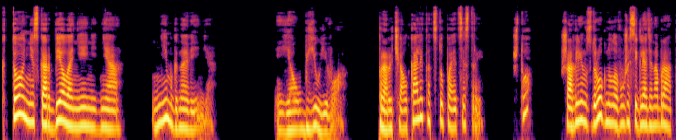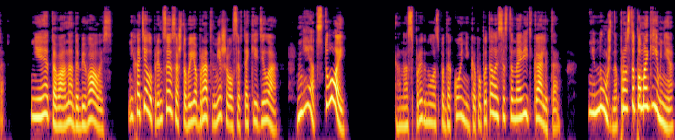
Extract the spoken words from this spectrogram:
Кто не скорбел о ней ни дня, ни мгновенья. «Я убью его», — прорычал Калит, отступая от сестры. «Что?» Шарлин вздрогнула в ужасе, глядя на брата. Не этого она добивалась. Не хотела принцесса, чтобы ее брат вмешивался в такие дела. «Нет, стой!» Она спрыгнула с подоконника, попыталась остановить Калита. «Не нужно, просто помоги мне!»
